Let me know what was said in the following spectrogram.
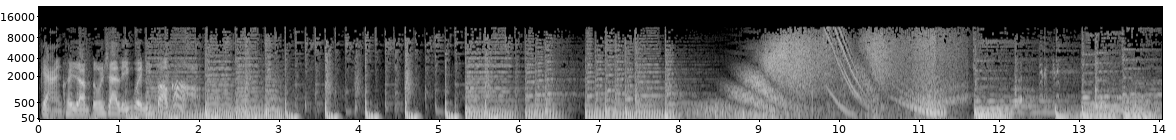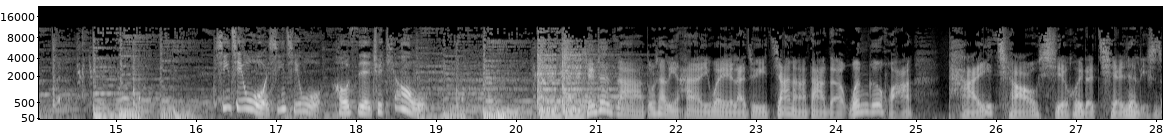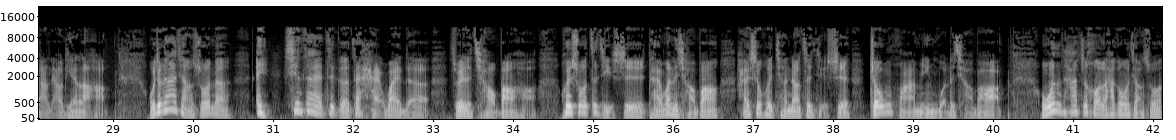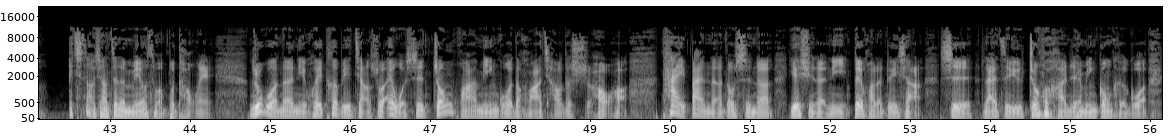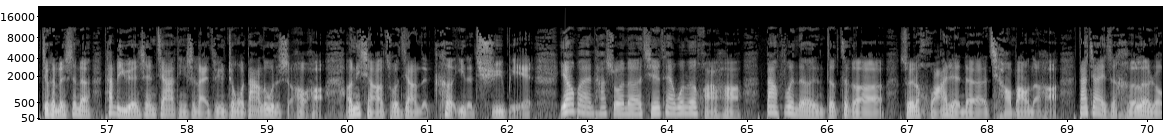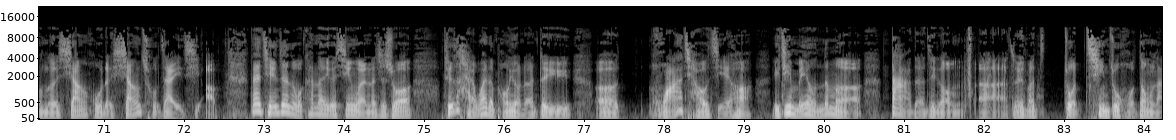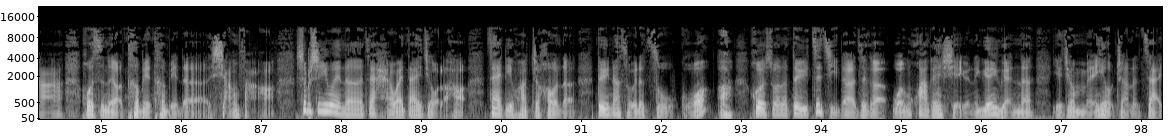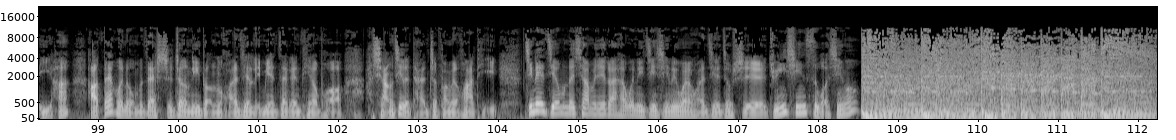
赶快让东山林为您报告。星期五，星期五，猴子去跳舞。前阵子啊，东山林和一位来自于加拿大的温哥华台侨协会的前任理事长聊天了哈。我就跟他讲说呢，哎，现在这个在海外的所谓的侨胞哈，会说自己是台湾的侨胞，还是会强调自己是中华民国的侨胞啊？我问了他之后呢，他跟我讲说。其实好像真的没有什么不同哎。如果呢，你会特别讲说，哎，我是中华民国的华侨的时候，哈，太半呢都是呢，也许呢，你对话的对象是来自于中华人民共和国，就可能是呢，他的原生家庭是来自于中国大陆的时候，哈，而你想要做这样的刻意的区别，要不然他说呢，其实，在温哥华哈，大部分的这这个所谓的华人的侨胞呢，哈，大家也是和乐融融、相互的相处在一起啊。但前一阵子我看到一个新闻呢，是说，其实海外的朋友呢，对于呃华侨节哈，已经没有那么大的这种呃所谓什么。做庆祝活动啦，或是呢有特别特别的想法哈，是不是因为呢在海外待久了哈，在地化之后呢，对于那所谓的祖国啊，或者说呢对于自己的这个文化跟血缘的渊源呢，也就没有这样的在意哈。好，待会呢我们在时政你懂的环节里面再跟听众朋友详细的谈这方面的话题。今天节目的下半阶段还为您进行另外一个环节，就是君心似我心哦。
